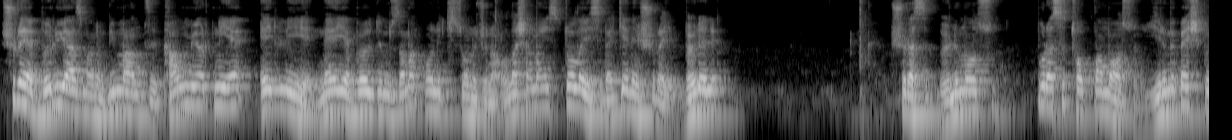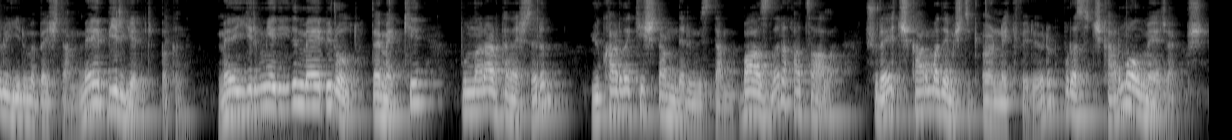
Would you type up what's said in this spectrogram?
Şuraya bölü yazmanın bir mantığı kalmıyor. Niye? 50'yi n'ye böldüğümüz zaman 12 sonucuna ulaşamayız. Dolayısıyla gelin şurayı bölelim. Şurası bölüm olsun. Burası toplama olsun. 25 bölü 25'ten m 1 gelir. Bakın m 27 idi m 1 oldu. Demek ki bunlar arkadaşlarım yukarıdaki işlemlerimizden bazıları hatalı. Şuraya çıkarma demiştik örnek veriyorum. Burası çıkarma olmayacakmış.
